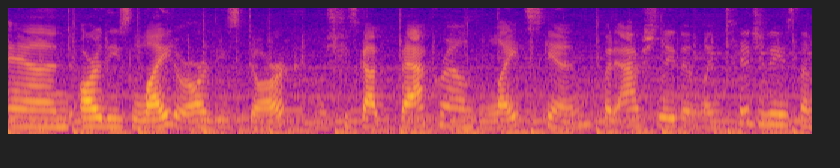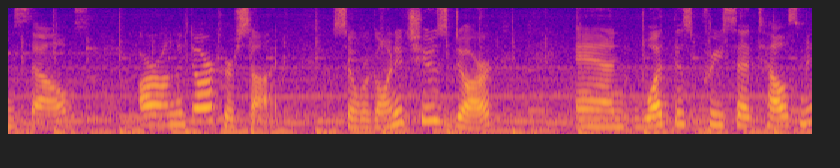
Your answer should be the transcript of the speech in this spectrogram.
And are these light or are these dark? Well, she's got background light skin, but actually the lentigines themselves are on the darker side. So we're going to choose dark. And what this preset tells me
